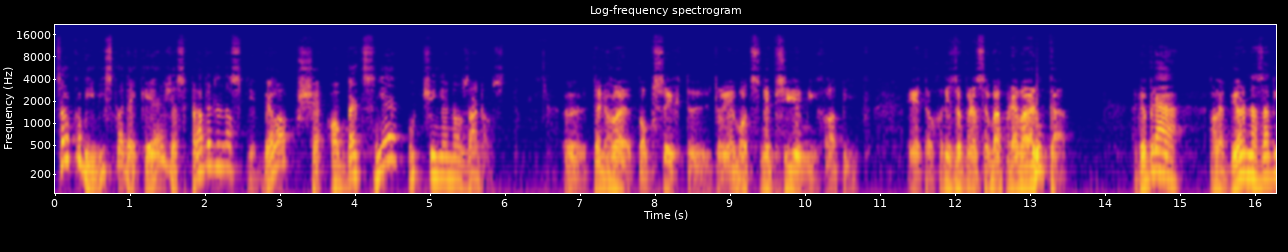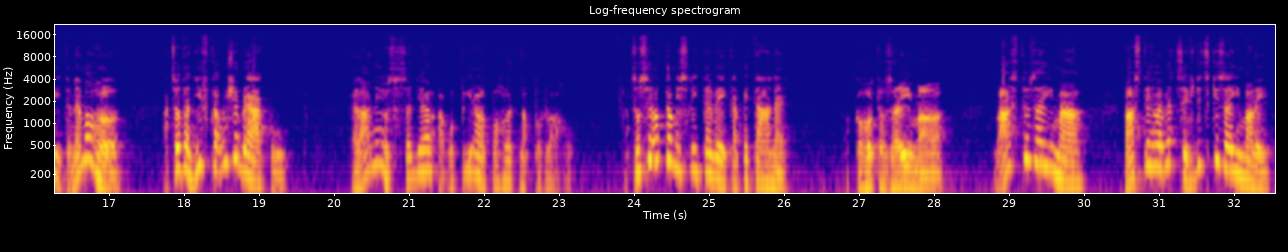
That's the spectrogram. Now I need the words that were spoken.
celkový výsledek je, že spravedlnosti bylo všeobecně učiněno zadost. E, tenhle koksicht, to je moc nepříjemný chlapík. Je to chryzoprasová pravá ruka. Dobrá, ale Bjorna zabít nemohl. A co ta dívka u žebráků? Elánius seděl a opíral pohled na podlahu. A co si o to myslíte vy, kapitáne? A koho to zajímá? Vás to zajímá. Vás tyhle věci vždycky zajímaly.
